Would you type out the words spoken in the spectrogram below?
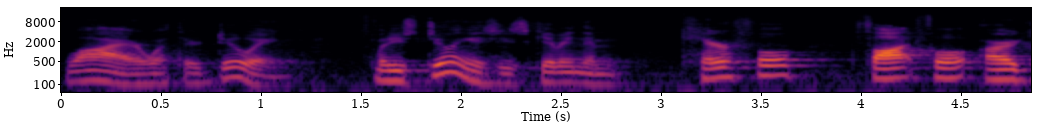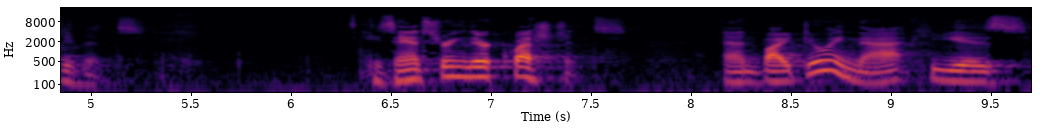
why or what they're doing. What he's doing is he's giving them careful, thoughtful arguments. He's answering their questions. And by doing that, he is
